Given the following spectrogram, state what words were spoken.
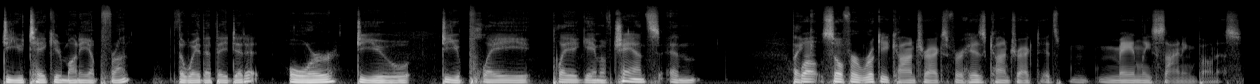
Do you take your money up front the way that they did it, or do you do you play play a game of chance and like well, so for rookie contracts, for his contract, it's mainly signing bonus.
